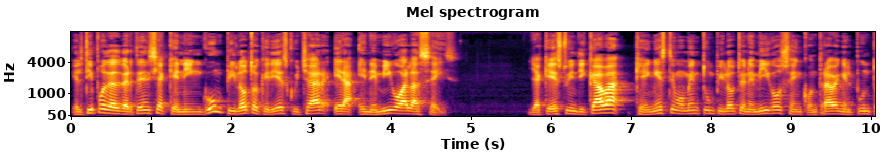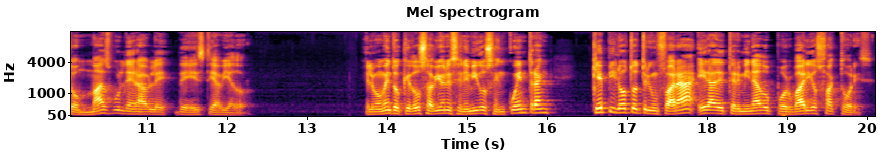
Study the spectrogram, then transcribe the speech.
El tipo de advertencia que ningún piloto quería escuchar era enemigo a las 6 ya que esto indicaba que en este momento un piloto enemigo se encontraba en el punto más vulnerable de este aviador. El momento que dos aviones enemigos se encuentran, qué piloto triunfará era determinado por varios factores.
